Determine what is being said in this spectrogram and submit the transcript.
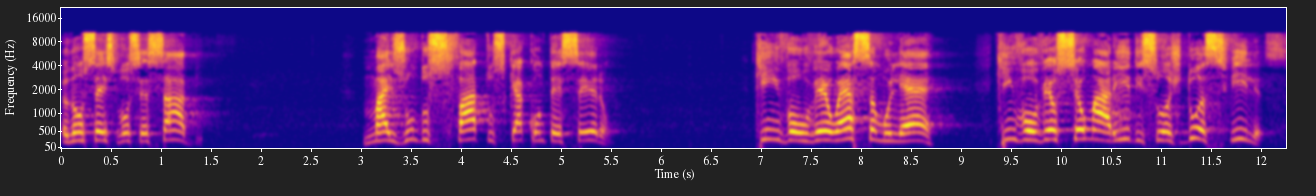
Eu não sei se você sabe, mas um dos fatos que aconteceram, que envolveu essa mulher, que envolveu seu marido e suas duas filhas,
